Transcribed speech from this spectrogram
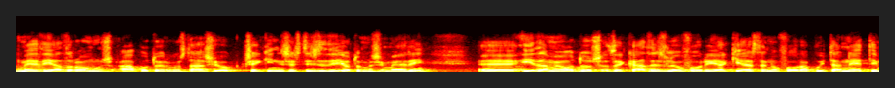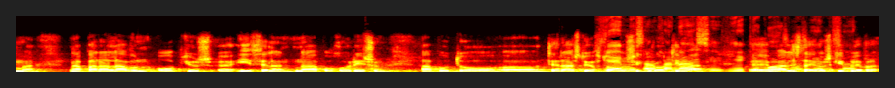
με διαδρόμους από το εργοστάσιο. Ξεκίνησε στις 2 το μεσημέρι. Ε, είδαμε όντως δεκάδες λεωφορεία και ασθενοφόρα που ήταν έτοιμα να παραλάβουν όποιους ε, ήθελαν να αποχωρήσουν από το ε, τεράστιο αυτό Γέμισαν συγκρότημα. Ε, μάλιστα η ρωσική πλευρά.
